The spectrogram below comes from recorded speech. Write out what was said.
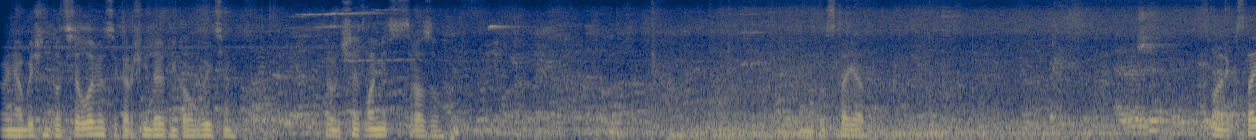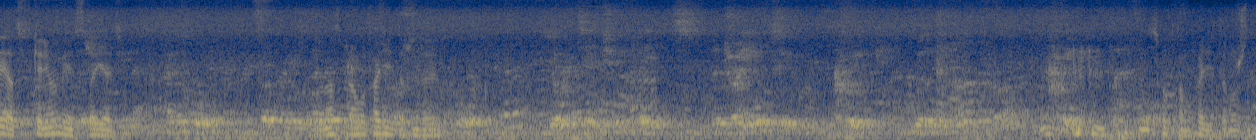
Они обычно тут все ломятся, короче, не дают никому выйти. Прям начинает ломиться сразу. Они тут стоят. Смотри, стоят, все-таки они умеют стоять. У нас прям выходить даже не дают. Ну, сколько там уходить-то нужно?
